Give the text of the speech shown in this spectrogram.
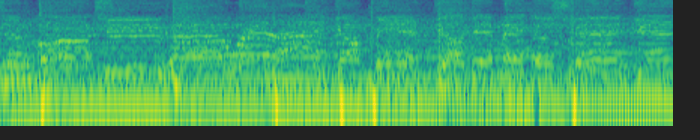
向过去和未来告别，告别每段血缘、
